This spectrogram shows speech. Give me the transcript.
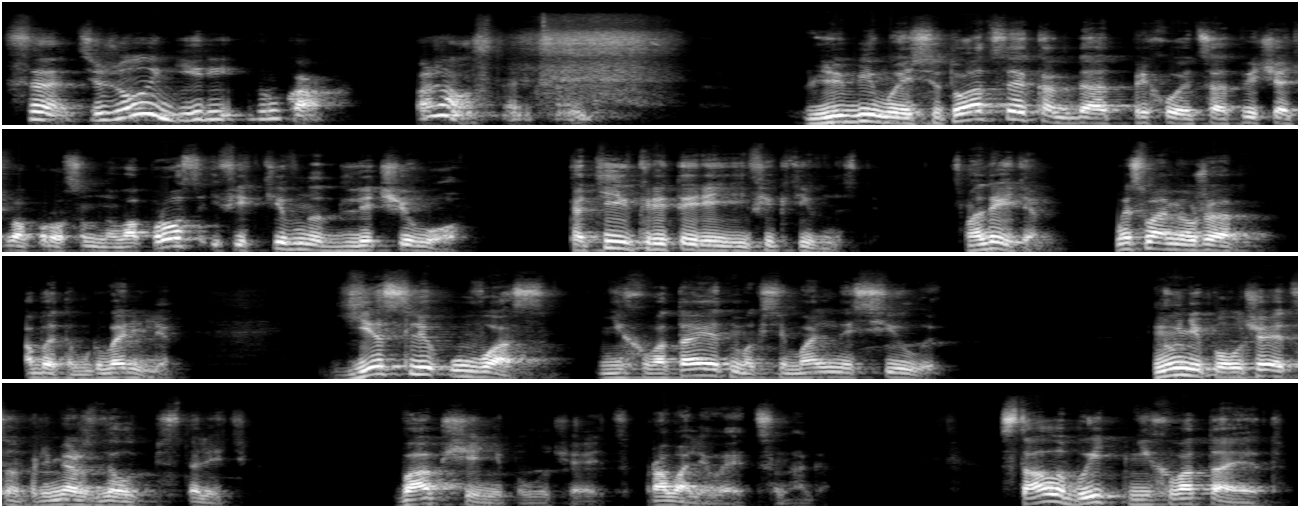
с тяжелой гирей в руках? Пожалуйста, Александр. Любимая ситуация, когда приходится отвечать вопросом на вопрос, эффективно для чего? Какие критерии эффективности? Смотрите, мы с вами уже об этом говорили. Если у вас не хватает максимальной силы, ну не получается, например, сделать пистолетик, вообще не получается, проваливается нога, Стало быть, не хватает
